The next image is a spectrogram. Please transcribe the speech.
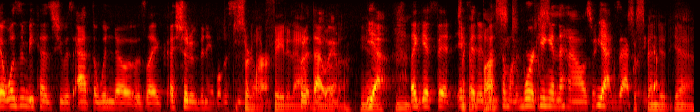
that wasn't because she was at the window. It was like I should have been able to see Just sort of more. like faded out. Put it that way. the- yeah, Mm. like if it if like it had bust. been someone working in the house. Yeah, exactly. Suspended. Yeah.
